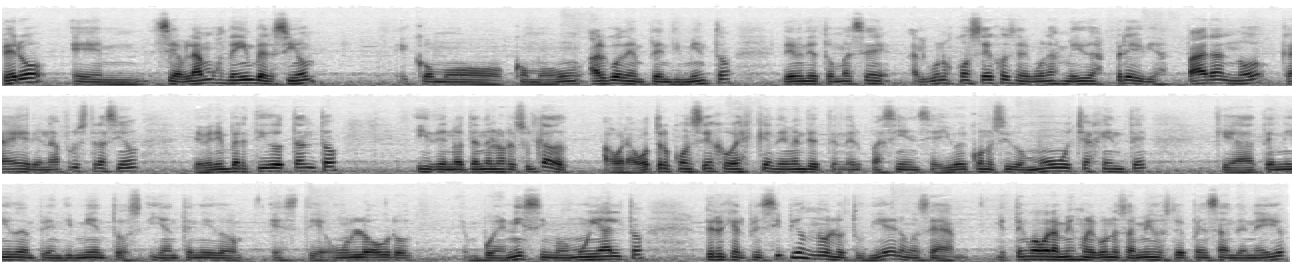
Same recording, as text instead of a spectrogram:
pero em, si hablamos de inversión eh, como, como algo de emprendimiento, deben de tomarse algunos consejos y algunas medidas previas para no caer en la frustración de haber invertido tanto y de no tener los resultados. Ahora, otro consejo es que deben de tener paciencia. Yo he conocido mucha gente que ha tenido emprendimientos y han tenido este, un logro buenísimo, muy alto, pero que al principio no lo tuvieron. O sea, yo tengo ahora mismo algunos amigos, estoy pensando en ellos,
